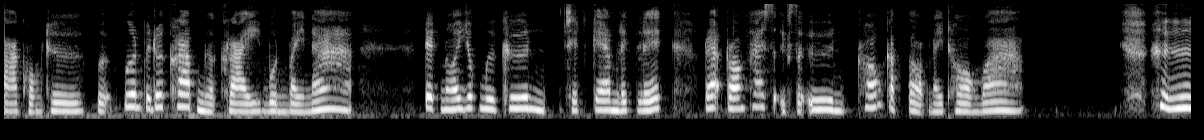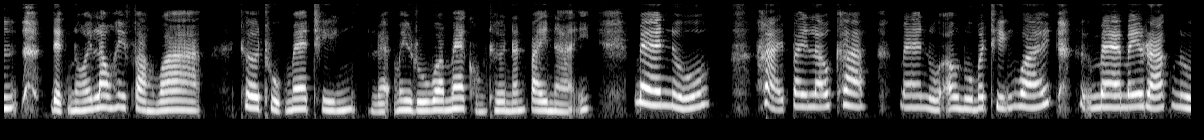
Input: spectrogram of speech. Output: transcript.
ตาของเธอเปื้อนเปื้อนไปด้วยคราบเหงื่อใครบนใบหน้า เด็กน้อยยกมือขึ้น เช็ดแก้มเล็กๆ และร้องไห้สะอึกสะอื้นพร้อมกับตอบนายทองว่า เด็กน้อยเล่าให้ฟังว่า เธอถูกแม่ทิ้ง และไม่รู้ว่าแม่ของเธอนั้นไปไหน แม่หนูหายไปแล้วค่ะ แม่หนูเอาหนูมาทิ้งไว้ แม่ไม่รักหนู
